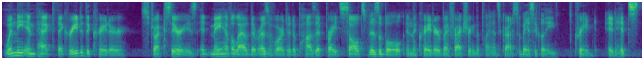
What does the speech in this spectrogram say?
when the impact that created the crater struck Ceres, it may have allowed the reservoir to deposit bright salts visible in the crater by fracturing the planet's crust. So basically, create it hits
